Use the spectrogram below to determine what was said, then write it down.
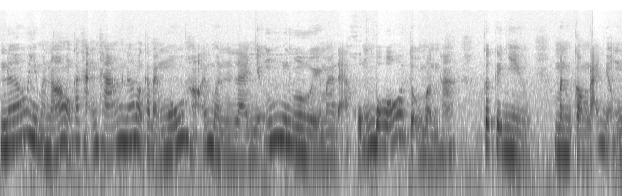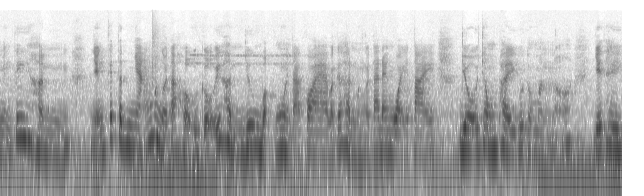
nếu như mà nói một cách thẳng thắn nếu mà các bạn muốn hỏi mình là những người mà đã khủng bố tụi mình hả? Cực kỳ nhiều. Mình còn đã nhận những cái hình những cái tin nhắn mà người ta hự gửi hình dương vật của người ta qua và cái hình mà người ta đang quay tay vô trong pay của tụi mình nữa. Vậy thì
